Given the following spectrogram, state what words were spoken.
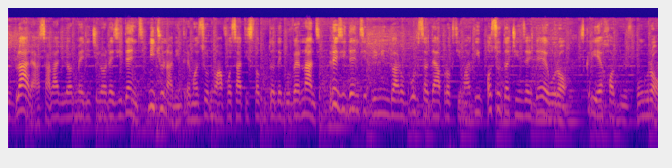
dublare a salariilor medicilor rezidenți. Niciuna dintre măsuri nu a fost satisfăcută de guvernanți, rezidenții primind doar o bursă de aproximativ 150 de euro, scrie hotnews.ro.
